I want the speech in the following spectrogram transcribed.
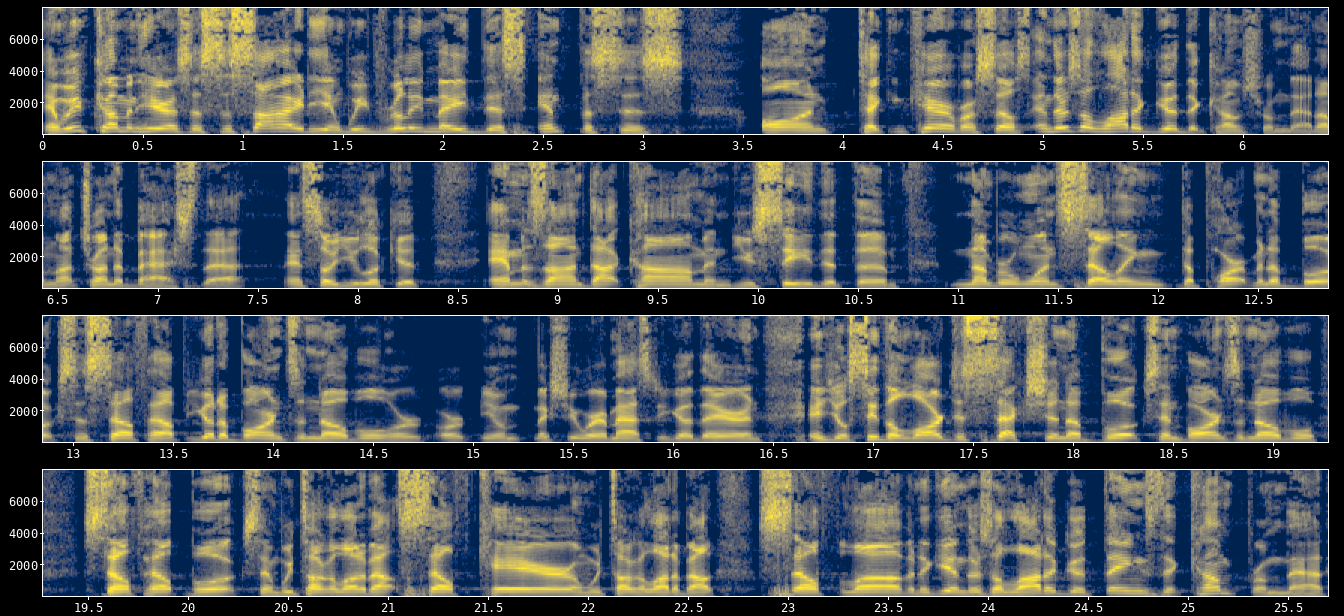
And we've come in here as a society and we've really made this emphasis on taking care of ourselves. And there's a lot of good that comes from that. I'm not trying to bash that. And so you look at Amazon.com and you see that the number one selling department of books is self-help. You go to Barnes & Noble or, or you know, make sure you wear a mask, you go there and, and you'll see the largest section of books in Barnes & Noble, self-help books. And we talk a lot about self-care and we talk a lot about self-love. And again, there's a lot of good things that come from that.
